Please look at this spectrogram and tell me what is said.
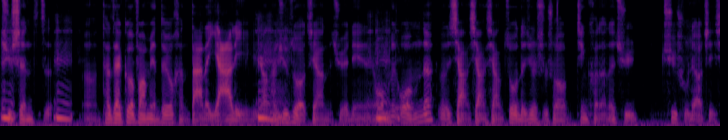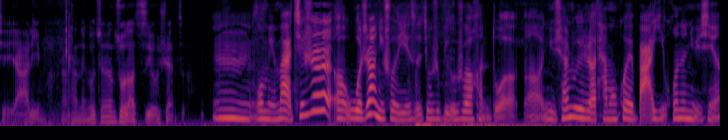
嗯去生子。嗯嗯，她在各方面都有很大的压力，让他去做这样的决定。嗯我们我们的、呃、想想想做的就是说，尽可能的去去除掉这些压力嘛，让他能够真正做到自由选择。嗯，我明白。其实呃，我知道你说的意思，就是比如说很多呃女权主义者他们会把已婚的女性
